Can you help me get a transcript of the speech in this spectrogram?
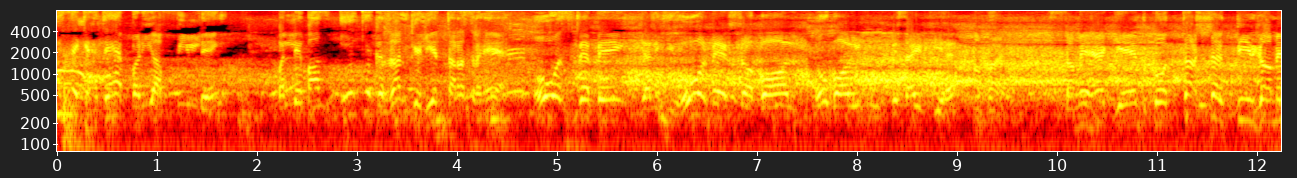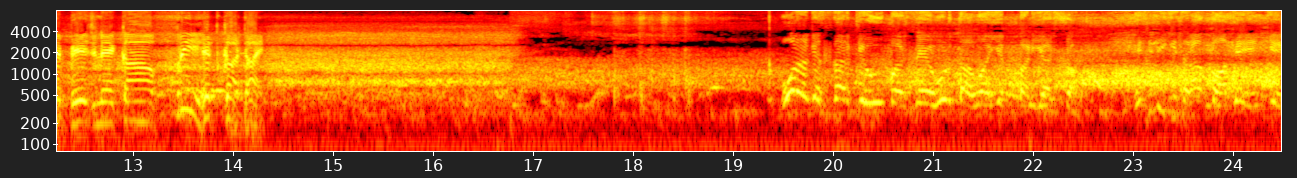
इसे कहते हैं बढ़िया फील्डिंग बल्लेबाज एक एक रन के लिए तरस रहे हैं। ओवर स्टेपिंग यानी कि ओवर में extra ball no ball decide की है। समय है गेंद को दर्शक दीर्घा में भेजने का। फ्री हिट का टाइम बॉलर के सर के ऊपर से उड़ता हुआ ये बढ़िया शॉट बिजली की तरह कौंधे इनके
